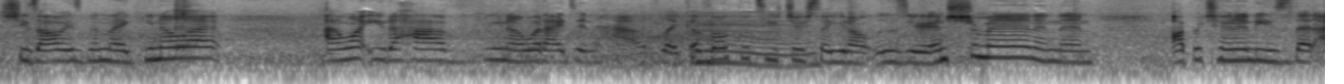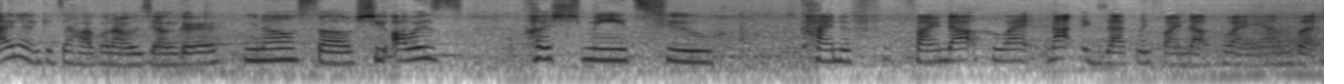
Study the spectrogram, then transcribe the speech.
She's always been like, you know what? I want you to have, you know, what I didn't have, like a vocal hmm. teacher so you don't lose your instrument and then opportunities that I didn't get to have when I was younger, you know? So she always pushed me to kind of find out who I not exactly find out who I am, but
